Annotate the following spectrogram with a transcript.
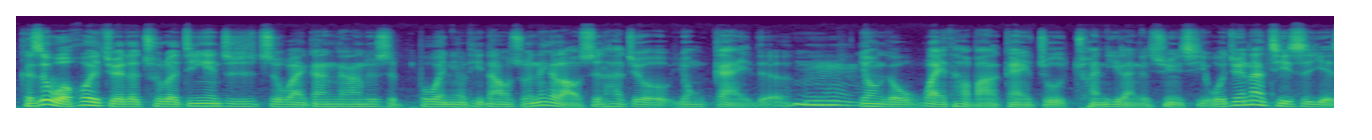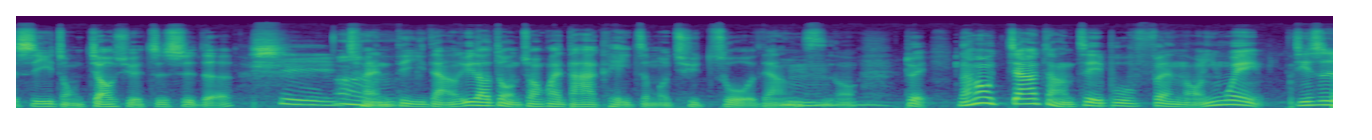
可是我会觉得，除了经验知识之外，刚刚就是博文你有提到说那个老师他就用盖的，嗯，用个外套把它盖住，传递两个讯息。我觉得那其实也是一种教学知识的，是传递这样。遇到这种状况，大家可以怎么去做这样子哦？对，然后家长这一部分哦，因为其实。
